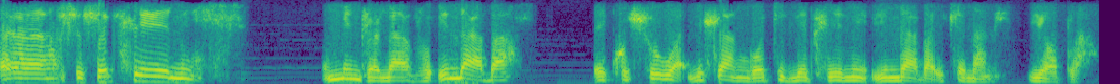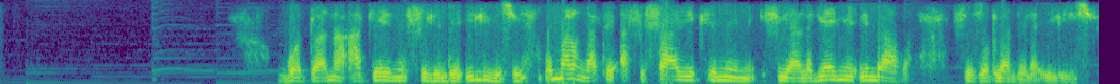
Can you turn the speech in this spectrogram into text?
Eh sisekuhleni mindlo lavo indaba ekhushuwa lihlangothi lebuhleni indaba iKenani yodwa. Kodwana again silinde ilizwi uma ngathi asisayi ekhenini siyala kenye indaba sizokulandela ilizwi.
